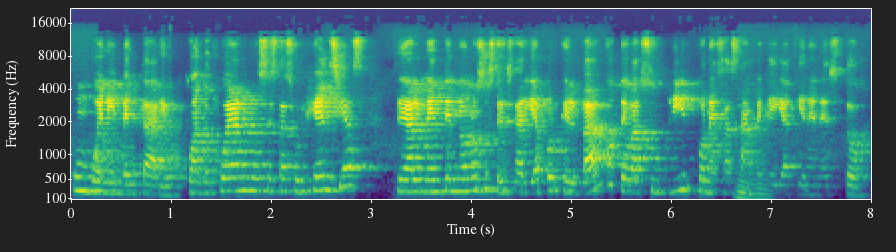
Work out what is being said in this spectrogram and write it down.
un buen inventario. Cuando fueran estas urgencias, realmente no nos estresaría porque el banco te va a suplir con esa sangre que ya tienen stock.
